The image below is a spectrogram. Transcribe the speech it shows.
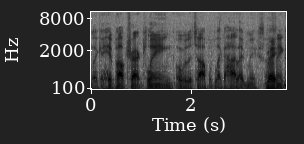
like a hip hop track playing over the top of like a highlight mix. I Right. think,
